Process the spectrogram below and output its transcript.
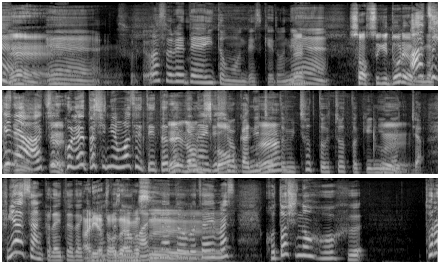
えええ。それはそれでいいと思うんですけどね。ね。さあ次どれをあ次ね、あ次これ私に読ませていただけないでしょうかね。えちょっとちょっとちょっと気になっちゃう。みやさんからいただきました。ありがとうございます。どうもありがとうございます。今年の抱負、トラ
